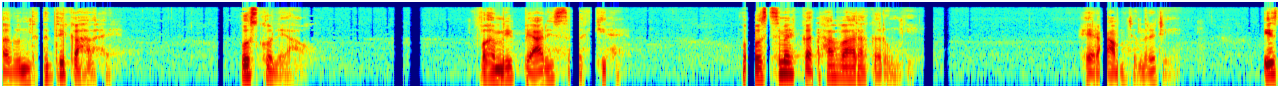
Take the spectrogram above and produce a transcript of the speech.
अरुंधति कहा है? उसको ले आओ। वह मेरी प्यारी सखी है। उससे मैं कथा वारा करूँगी। हे रामचंद्र जी, इस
